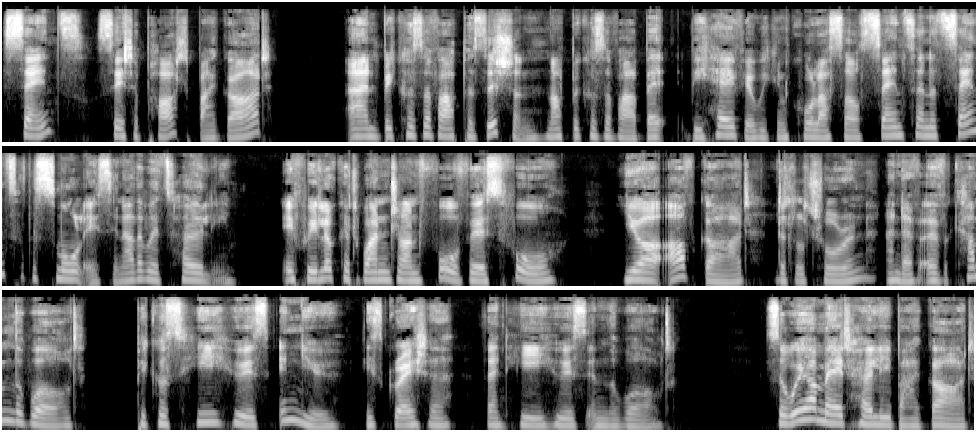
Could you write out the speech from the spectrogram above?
saints set apart by God. And because of our position, not because of our be- behavior, we can call ourselves saints. And it's saints with a small s, in other words, holy. If we look at 1 John 4, verse 4, you are of God, little children, and have overcome the world, because he who is in you is greater than he who is in the world. So we are made holy by God.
